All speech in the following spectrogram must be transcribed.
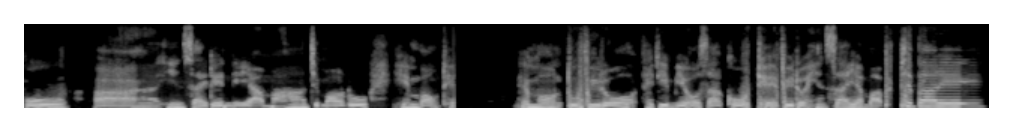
ကိုအာဟင်းဆိုင်တဲ့နေရာမှာကျမတို့ဟင်းပေါင်ထဲဟင်းပေါင်တူးပြီးတော့အဲ့ဒီမြေဩဇာကိုထည့်ပြီးတော့ဟင်းဆိုင်ရမှာဖြစ်ပါတယ်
